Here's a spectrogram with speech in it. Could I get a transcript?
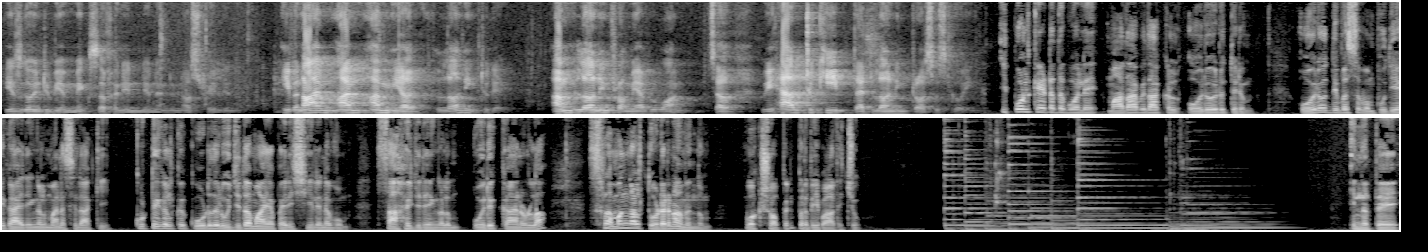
He is going to be a mix of an Indian and an Australian. Even I'm, I'm, I'm here learning today. I'm learning from everyone. So we have to keep that learning process going. ഇപ്പോൾ കേട്ടതുപോലെ മാതാപിതാക്കൾ ഓരോരുത്തരും ഓരോ ദിവസവും പുതിയ കാര്യങ്ങൾ മനസ്സിലാക്കി കുട്ടികൾക്ക് കൂടുതൽ ഉചിതമായ പരിശീലനവും സാഹചര്യങ്ങളും ഒരുക്കാനുള്ള ശ്രമങ്ങൾ തുടരണമെന്നും വർക്ക്ഷോപ്പിൽ പ്രതിപാദിച്ചു. ഇന്നത്തെ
